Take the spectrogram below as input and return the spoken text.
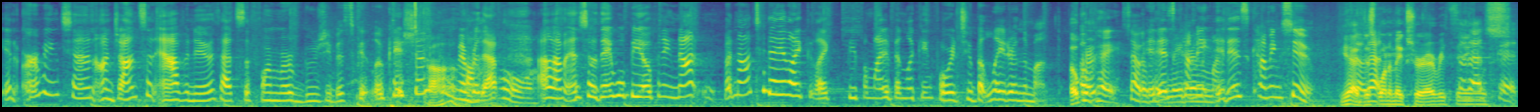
in Irvington on Johnson Avenue. That's the former Bougie Biscuit location. Ah. Remember that? Oh. Um, and so they will be opening not, but not today, like like people might have been looking forward to, but later in the month. Okay. Okay. So okay, it is later in the coming. It is coming soon. Yeah, So just that- want to make sure so everything's that's good.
